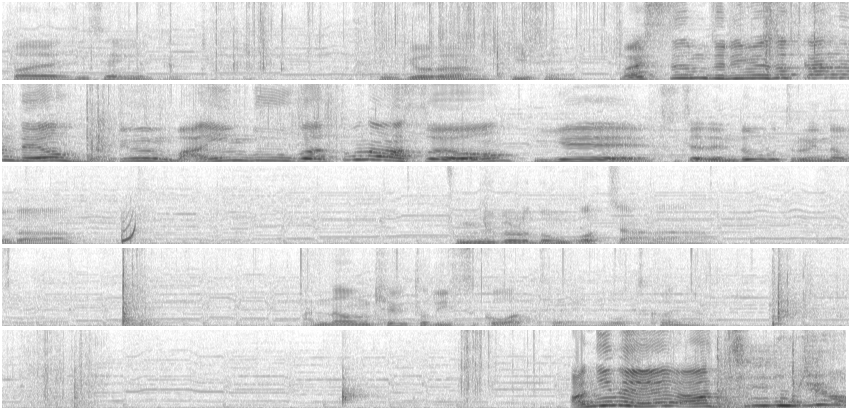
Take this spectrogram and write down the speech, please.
아빠의 희생이지 고결한 희생. 말씀드리면서 깠는데요. 지금 마인부가 또 나왔어요. 이게 진짜 랜덤으로 들어있나 보다 종류별로 넣은 것 같지 않아. 안 나온 캐릭터도 있을 것 같아. 이거 어떡하냐. 아니네! 아 중복이야!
